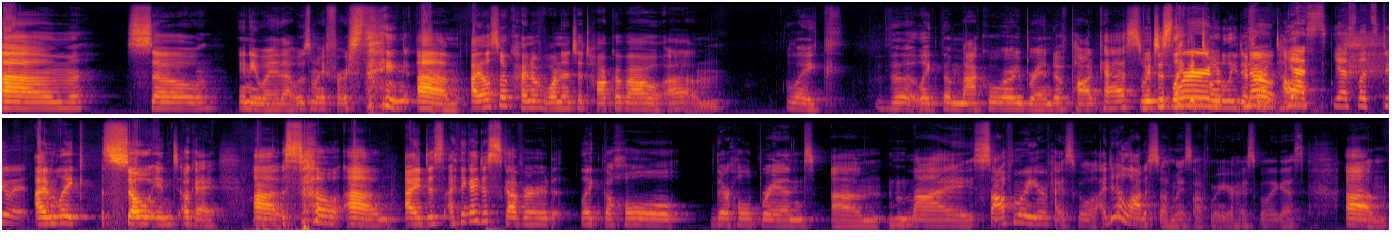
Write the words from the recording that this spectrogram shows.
Um so anyway, that was my first thing. Um I also kind of wanted to talk about um like the like the McElroy brand of podcasts, which is like Word. a totally no, different topic. Yes, yes, let's do it. I'm like so into okay. Uh, so um, I just I think I discovered like the whole their whole brand um, my sophomore year of high school. I did a lot of stuff my sophomore year of high school, I guess. Um,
